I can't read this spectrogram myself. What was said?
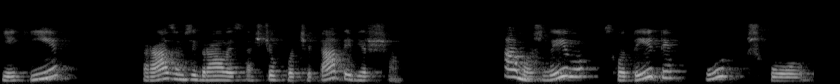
які разом зібралися, щоб почитати вірша. А можливо, сходити у школу.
